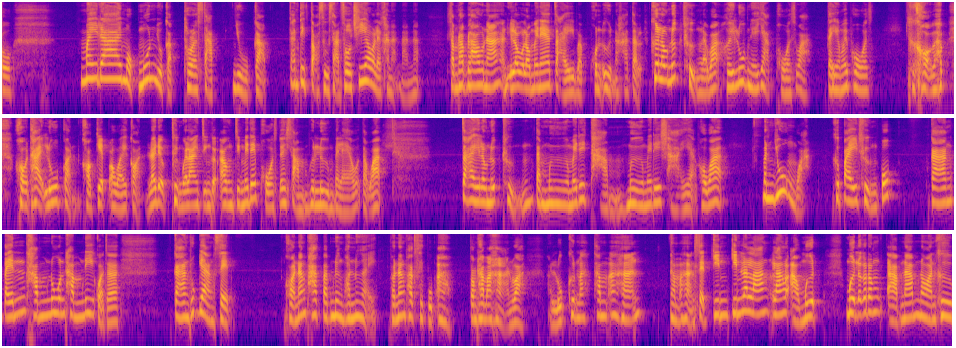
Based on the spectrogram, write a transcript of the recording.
ไม่ได้หมกมุ่นอยู่กับโทรศัพท์อยู่กับการติดต่อสื่อสารโซเชียลอะไรขนาดนั้นอะสำหรับเรานะ อันนี้เราเราไม่แน่ใจแบบคนอื่นนะคะ แต่คือเรานึกถึงแหละว่าเฮ้ยรูปนี้อยากโพสต์ว่ะแต่ยังไม่โพสต์ คือขอแบบขอถ่ายรูปก่อน ขอเก็บเอาไว้ก่อน แล้วเดี๋ยวถึงเวลาจริงก็เอาจริงไม่ได้โพสต์ด้วยซ้ำคือลืมไปแล้ว แต่ว่า ใจเรานึกถึงแต่มือไม่ได้ทำมือไม่ได้ใช้อะ เพราะว่ามันยุ่งว่ะ คือไปถึงปุ๊บกางเต็นท์ทำนู่นทำนี่กว่าจะกางทุกอย่างเสร็จ ขอนั่งพักแป๊บหนึ่งเพราะเหนื่อยพอนั่งพักเสร็จปุ๊บอ้าวต้องทำอาหารว่ะลุกขึ้นมาทำอาหารทำอาหารเสร็จกินกินแล้วล้างล้างแล้วอ้าวมืดมืดแล้วก็ต้องอาบน้ำนอนคือ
